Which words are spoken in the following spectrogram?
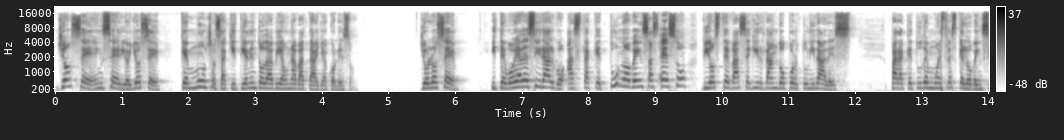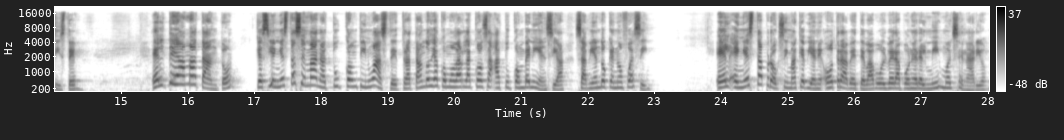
Yo sé, en serio, yo sé que muchos aquí tienen todavía una batalla con eso. Yo lo sé. Y te voy a decir algo, hasta que tú no venzas eso, Dios te va a seguir dando oportunidades para que tú demuestres que lo venciste. Él te ama tanto que si en esta semana tú continuaste tratando de acomodar la cosa a tu conveniencia, sabiendo que no fue así, él en esta próxima que viene otra vez te va a volver a poner el mismo escenario.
